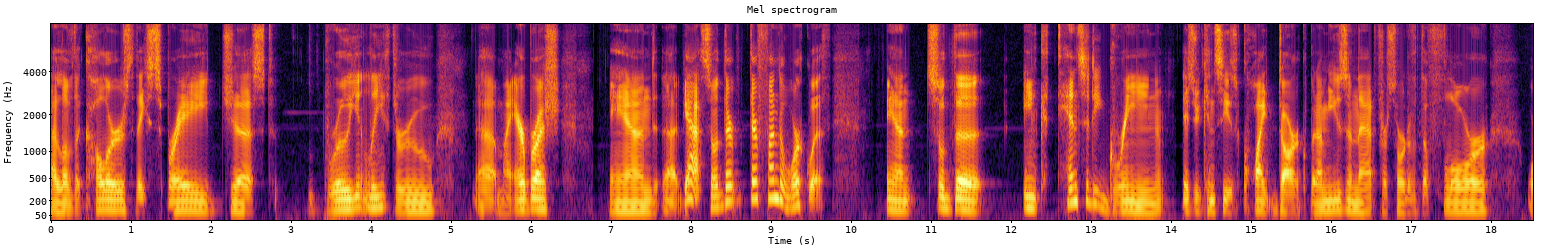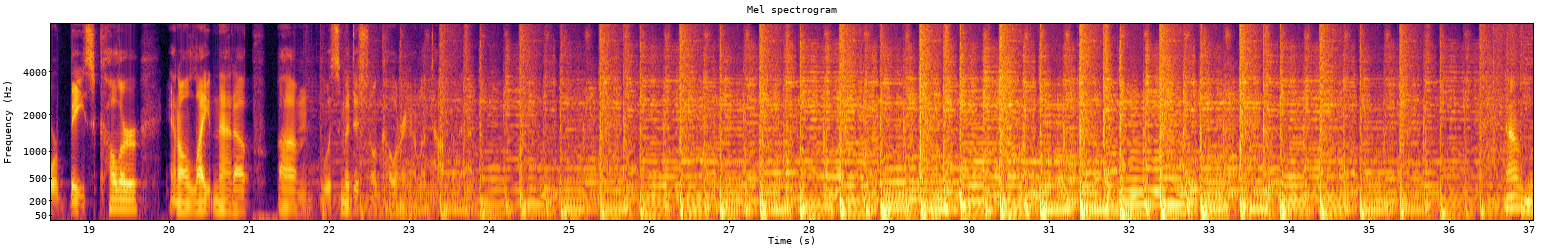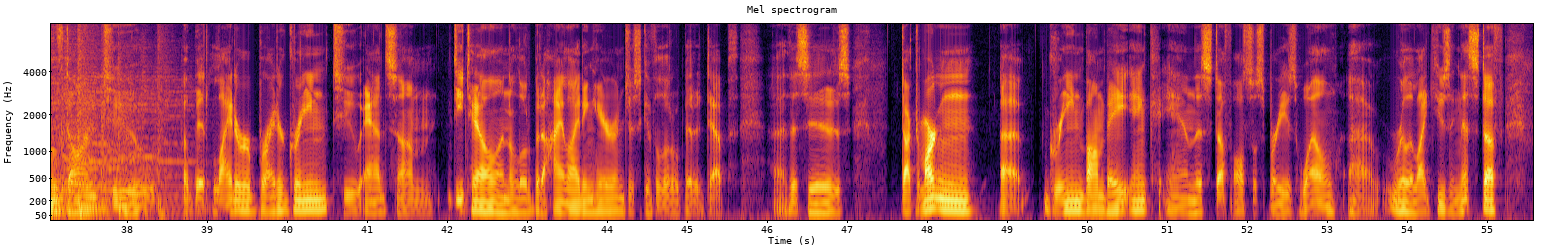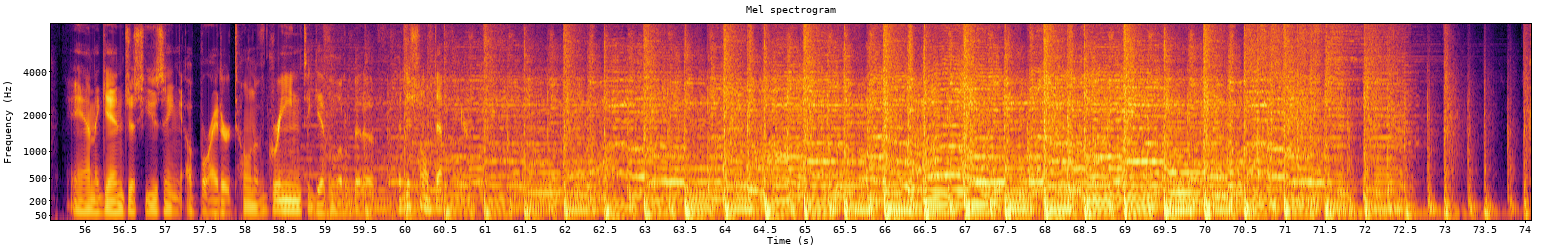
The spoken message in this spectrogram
I love the colors. They spray just brilliantly through uh, my airbrush, and uh, yeah, so they're they're fun to work with. And so the Inktensity green, as you can see, is quite dark, but I'm using that for sort of the floor or base color, and I'll lighten that up um, with some additional coloring on the top of that. Now I've moved on to a bit lighter, brighter green to add some detail and a little bit of highlighting here and just give a little bit of depth. Uh, this is Dr. Martin uh, Green Bombay ink, and this stuff also sprays well. Uh, really like using this stuff. And again, just using a brighter tone of green to give a little bit of additional depth here.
